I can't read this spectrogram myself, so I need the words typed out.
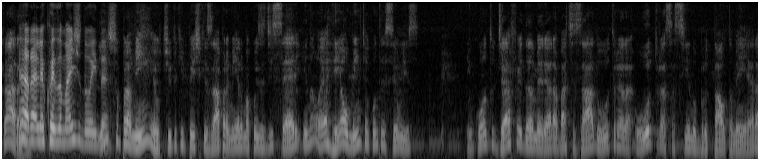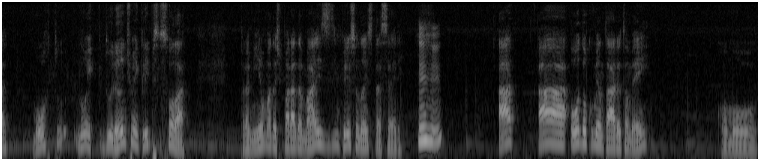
Cara, Caralho, a coisa mais doida. isso pra mim, eu tive que pesquisar, pra mim era uma coisa de série e não é, realmente aconteceu isso. Enquanto Jeffrey Dahmer era batizado, o outro, era, o outro assassino brutal também era morto no durante um eclipse solar. Pra mim é uma das paradas mais impressionantes da série. Uhum. A, a, o documentário também, como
